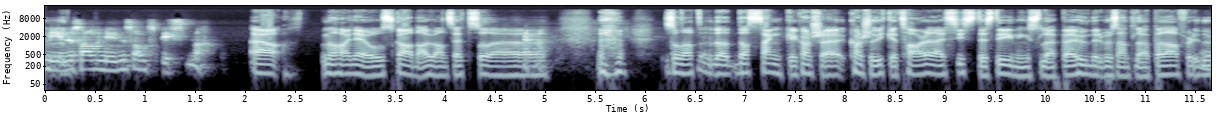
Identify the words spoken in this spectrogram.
Minus han, minus han spissen, da. ja, men han er jo skada uansett, så det Sånn at da, da senker kanskje Kanskje du ikke tar det der siste stigningsløpet, 100 %-løpet, da, fordi du,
